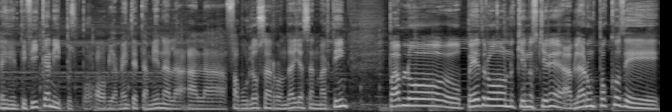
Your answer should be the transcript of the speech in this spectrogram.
la identifican y pues obviamente también a la, a la fabulosa rondalla San Martín. Pablo o Pedro, ¿quién nos quiere hablar un poco de,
